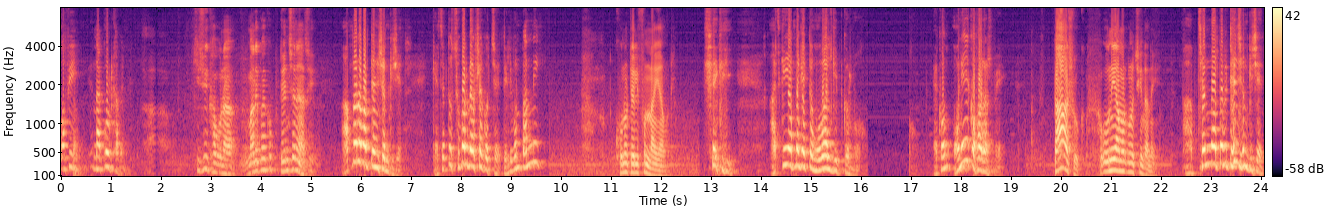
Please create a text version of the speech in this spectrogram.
কফি না কোল্ড খাবেন? কিছুই খাব না। মালিক ভাই খুব টেনশনে আছি। আপনার আবার টেনশন কিসের? ক্যাসেট তো সুপার ব্যবসা করছে টেলিফোন পাননি? কোনো টেলিফোন নাই আমার। সে কি? আজকেই আপনাকে একটা মোবাইল গিফট করব। এখন অনেক অফার আসবে। তা আসুক ও নিয়ে আমার কোনো চিন্তা নেই। ভাবছেন না তবে টেনশন কিসের?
